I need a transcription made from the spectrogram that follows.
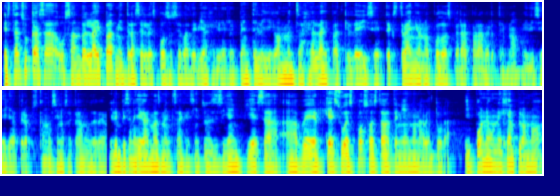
Está en su casa usando el iPad mientras el esposo se va de viaje y de repente le llega un mensaje al iPad que le dice, te extraño, no puedo esperar para verte, ¿no? Y dice ella, pero pues como si nos acabamos de ver. Y le empiezan a llegar más mensajes y entonces ella empieza a ver que su esposo estaba teniendo una aventura. Y pone un ejemplo, ¿no?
